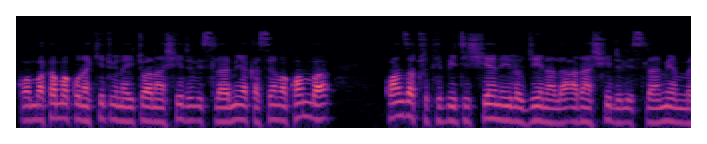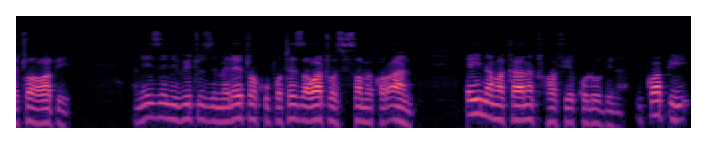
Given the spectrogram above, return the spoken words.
kwamba kama kuna kitu inaitwa Anashid alislamia akasema kwamba kwanza tuthibitishieni hilo jina la Anashid alislamia mmetoa wapi? Yani hizi ni vitu zimeletwa kupoteza watu wasisome Qur'an aina makanatuha fi qulubina. Iko wapi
